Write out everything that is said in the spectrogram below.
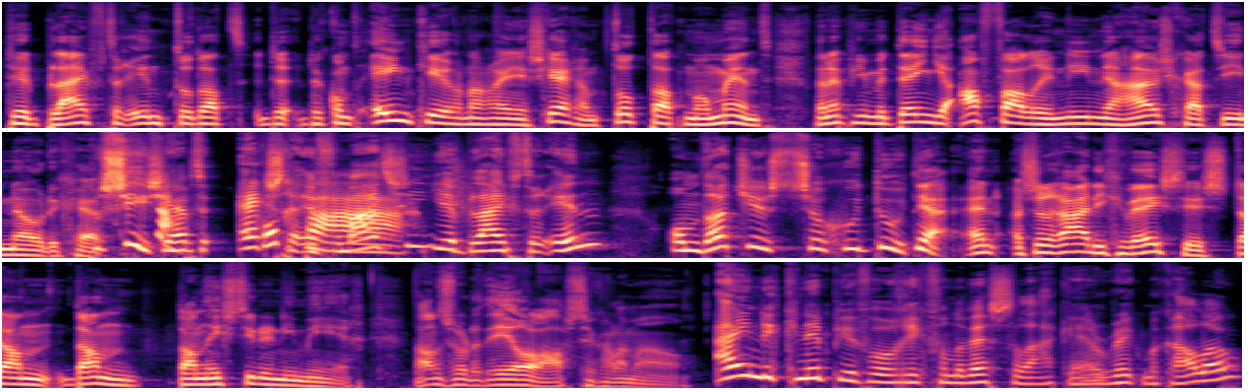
dit blijft erin totdat, de, er komt één keer een oranje scherm, tot dat moment. Dan heb je meteen je afvaller die naar huis gaat die je nodig hebt. Precies, je hebt extra hoppa. informatie. Je blijft erin, omdat je het zo goed doet. Ja, en zodra die geweest is, dan, dan, dan is die er niet meer. Dan wordt het heel lastig allemaal. Einde knipje voor Rick van der Westerlaken en Rick McCallow.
